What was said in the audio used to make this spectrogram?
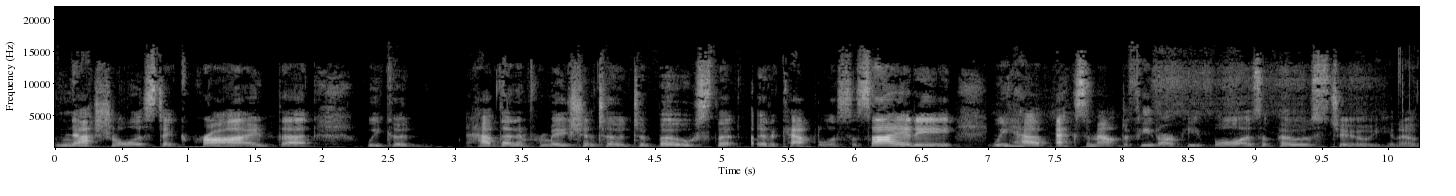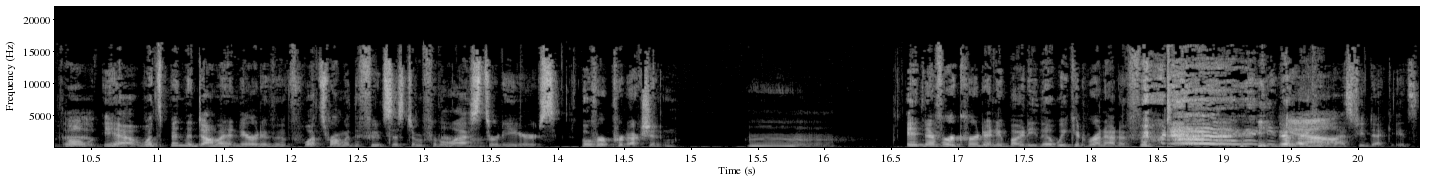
nationalistic pride that we could have that information to, to boast that in a capitalist society we have X amount to feed our people as opposed to, you know, the Well, yeah. What's been the dominant narrative of what's wrong with the food system for the uh-huh. last 30 years? Overproduction. Mm. It never occurred to anybody that we could run out of food, you know, like in Yeah. the last few decades.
